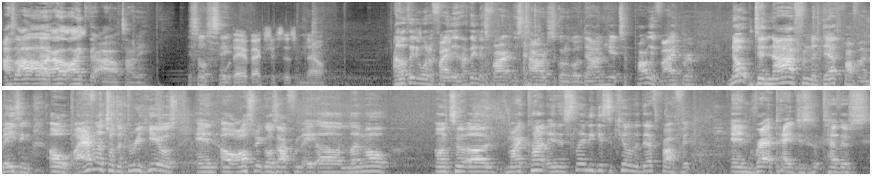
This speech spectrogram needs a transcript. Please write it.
I I, I, I like their Isle Tiny. It's so sick. they have Exorcism now. I don't think they want to fight this. I think this fire, this tower is just gonna go down here to probably Viper. Nope, denied from the Death Prophet. Amazing. Oh, I have not Avalanche onto three heals, and uh, Ultimate goes out from a uh, Lemo onto uh, Mike Hunt, and then Slendy gets to kill the Death Prophet, and Rat Pack just tethers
